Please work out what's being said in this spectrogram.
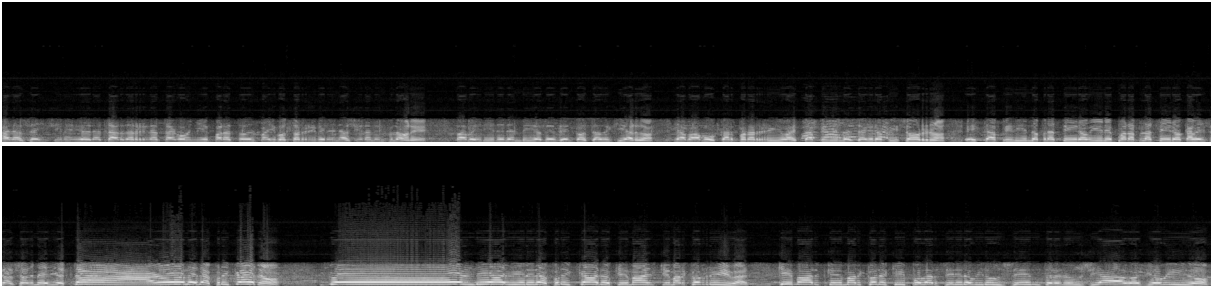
a las seis y media de la tarde. Relata Goñi para todo el país. Votó River Nacional en Flores. Va a venir el envío desde el costado izquierdo. La va a buscar para arriba. Está pidiendo el zaguero Pizorno. Está pidiendo Platero. Viene para Platero. Cabezazo al medio. Está. Gol el africano. Gol de alguien el africano, que mal que marcó River, que, mar, que marcó el equipo de Arcenero, vino un centro anunciado, llovido,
